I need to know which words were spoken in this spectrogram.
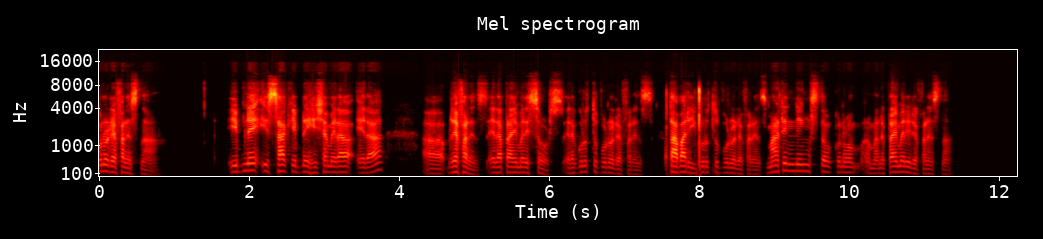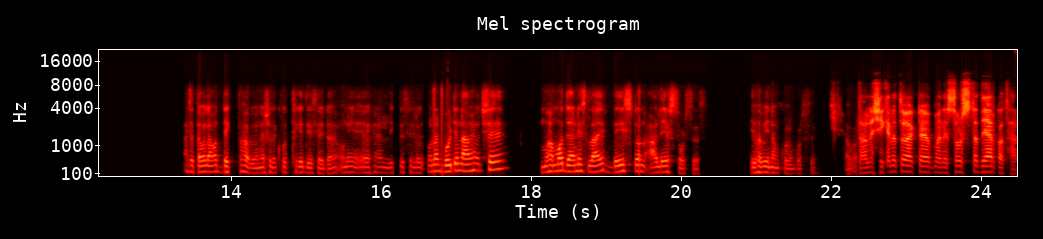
কোন রেফারেন্স না। ইবনে ইসহাক, ইবনে হিশাম এরা এরা রেফারেন্স। এরা প্রাইমারি সোর্স। এরা গুরুত্বপূর্ণ রেফারেন্স। তাবারি গুরুত্বপূর্ণ রেফারেন্স। মার্টিন লিংস তো কোনো মানে প্রাইমারি রেফারেন্স না। আচ্ছা তাহলে আমার দেখতে হবে উনি আসলে কোত্থেকে দিয়েছে এটা। উনি এখানে লিখতেছিল উনার বইটার নাম হচ্ছে 'Muhammad his life based on earliest sources'. এভাবেই নামকরণ করছে তাহলে সেখানে তো একটা মানে সোর্সটা দেয়ার কথা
